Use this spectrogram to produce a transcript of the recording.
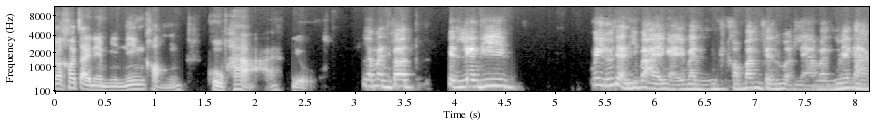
ก็เข้าใจในมินนิ่งของภูผาอยู่ แล้วมันก็เป็นเรื่องที่ ไม่รู้จะอธิบายยังไง มันคอมบันเซนหมดแล้ว มันไม่ทาง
